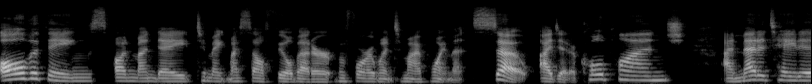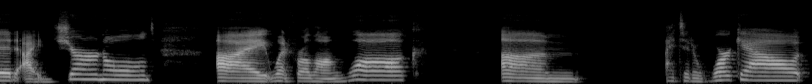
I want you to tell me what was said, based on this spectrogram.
all the things on Monday to make myself feel better before I went to my appointment. So I did a cold plunge, I meditated, I journaled, I went for a long walk. Um, I did a workout.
